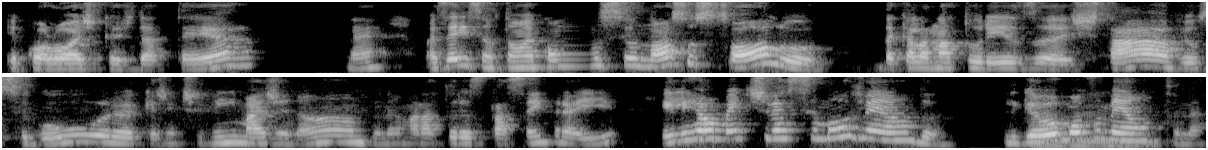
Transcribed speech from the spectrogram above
ecológicas da Terra, né? Mas é isso, então é como se o nosso solo daquela natureza estável, segura, que a gente vinha imaginando, né, uma natureza está sempre aí, ele realmente estivesse se movendo, ligou uhum. o movimento, né?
